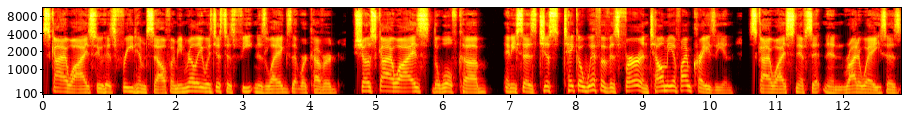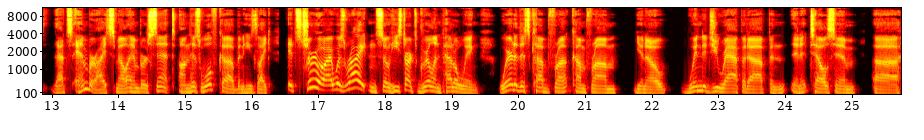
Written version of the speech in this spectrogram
Skywise, who has freed himself. I mean, really, it was just his feet and his legs that were covered. Shows Skywise the wolf cub and he says, just take a whiff of his fur and tell me if I'm crazy. And Skywise sniffs it. And then right away he says, that's Ember. I smell Ember's scent on this wolf cub. And he's like, it's true. I was right. And so he starts grilling Petalwing. Where did this cub come from? You know, when did you wrap it up? And, and it tells him, uh,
